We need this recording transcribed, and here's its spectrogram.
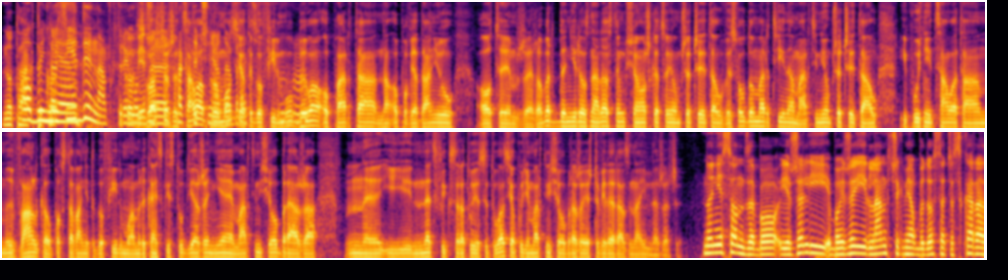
No tak, Oby tylko To nie. jest jedyna, w której Tylko Zwłaszcza, że cała promocja odebrać. tego filmu Mhm. była oparta na opowiadaniu o tym, że Robert De Niro znalazł tę książkę, co ją przeczytał, wysłał do Martina, Martin ją przeczytał i później cała tam walka o powstawanie tego filmu, amerykańskie studia, że nie, Martin się obraża mm, i Netflix ratuje sytuację, a później Martin się obraża jeszcze wiele razy na inne rzeczy. No nie sądzę, bo jeżeli, bo jeżeli Irlandczyk miałby dostać Oscara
